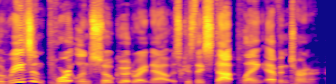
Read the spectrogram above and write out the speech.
the reason Portland's so good right now is because they stopped playing Evan Turner.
